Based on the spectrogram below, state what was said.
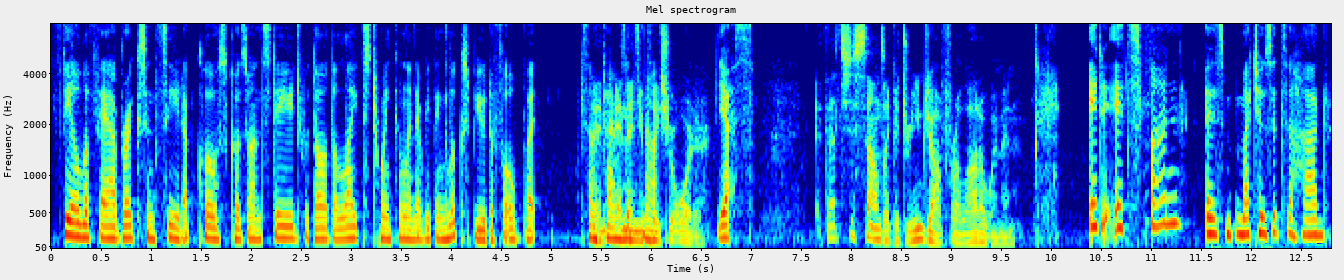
feel the fabrics and see it up close. Because on stage, with all the lights twinkling, and everything looks beautiful, but And, sometimes and then it's you not. place your order. yes. That just sounds like a dream job for a lot of women. It, it's fun as much as it's a hard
